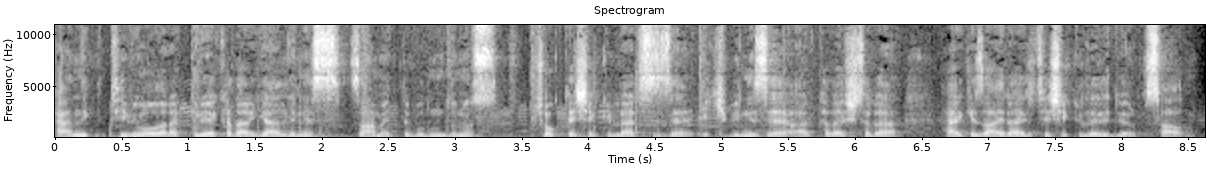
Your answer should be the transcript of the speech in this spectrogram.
Pendikli TV olarak buraya kadar geldiniz, zahmetli bulundunuz. Çok teşekkürler size, ekibinize, arkadaşlara, herkese ayrı ayrı teşekkürler ediyorum. Sağ olun.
